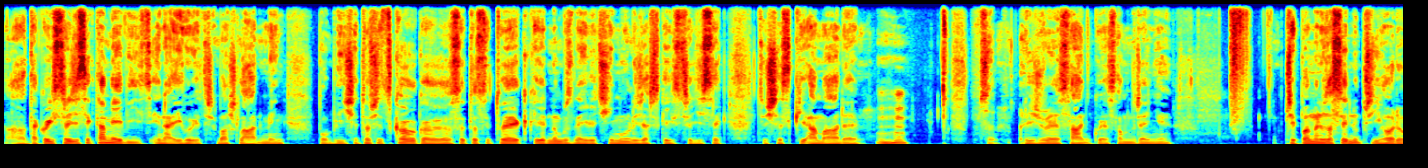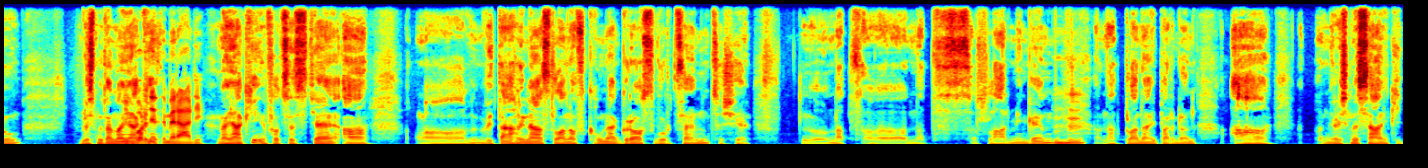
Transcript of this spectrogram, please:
A takový středisek tam je víc, i na jihu je třeba Schladming, poblíž. Je to všechno, se to situuje k jednomu z největšímu lyžařských středisek, což je Ski Amade. Mm-hmm. Se lyžuje, sáňkuje samozřejmě. Připomenu zase jednu příhodu. Byli jsme tam na Výborně, nějaký, ty mi rádi. na nějaký infocestě a, a vytáhli nás lanovkou na Grosswurzen, což je no, nad, nad Schladmingem, mm-hmm. nad Planaj, pardon, a měli jsme sáňky,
